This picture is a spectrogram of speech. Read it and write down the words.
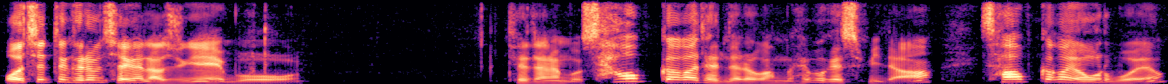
어쨌든 그럼 제가 나중에 뭐 대단한 뭐 사업가가 된다라고 한번 해보겠습니다. 사업가가 영어로 뭐예요?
